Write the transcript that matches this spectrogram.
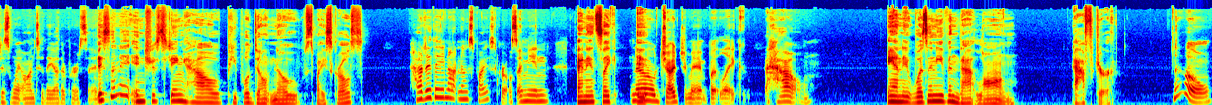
just went on to the other person. Isn't it interesting how people don't know Spice Girls? How do they not know Spice Girls? I mean, And it's like, it- no judgment, but like, how? and it wasn't even that long after, No.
